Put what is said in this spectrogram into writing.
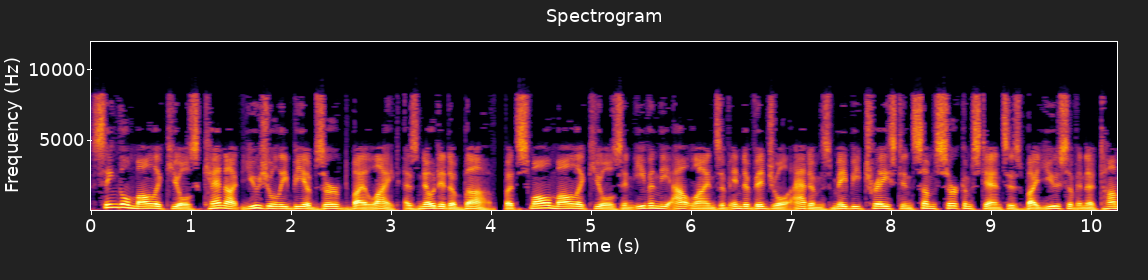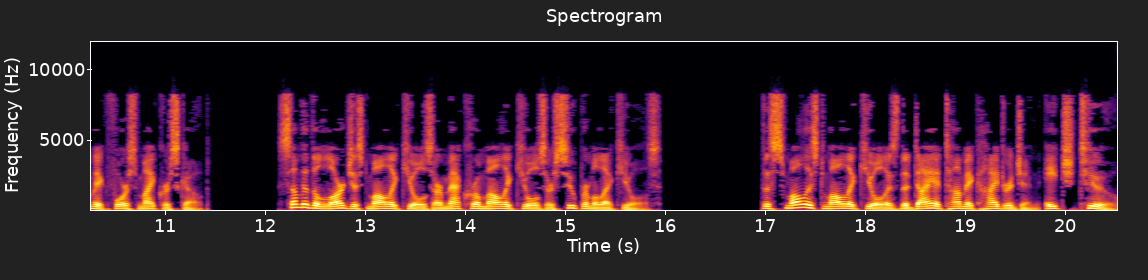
Single molecules cannot usually be observed by light as noted above, but small molecules and even the outlines of individual atoms may be traced in some circumstances by use of an atomic force microscope. Some of the largest molecules are macromolecules or supermolecules. The smallest molecule is the diatomic hydrogen H2,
